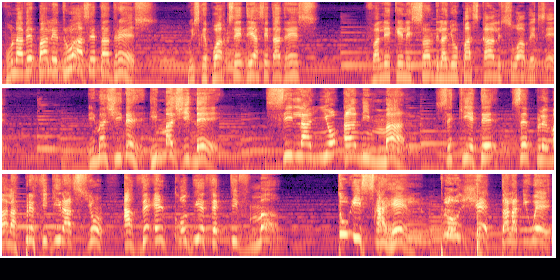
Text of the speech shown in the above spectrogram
vous n'avez pas le droit à cette adresse. Puisque pour accéder à cette adresse, fallait que le sang de l'agneau pascal soit versé. Imaginez, imaginez si l'agneau animal, ce qui était simplement la préfiguration, avait introduit effectivement tout Israël plongé dans la nuée.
